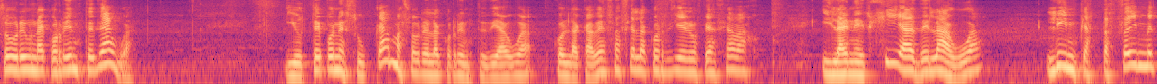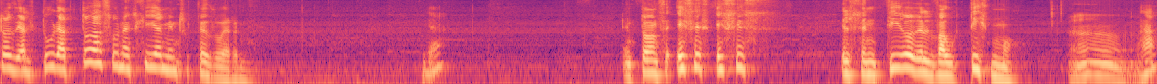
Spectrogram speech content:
sobre una corriente de agua. Y usted pone su cama sobre la corriente de agua con la cabeza hacia la pies hacia abajo. Y la energía del agua limpia hasta 6 metros de altura toda su energía mientras usted duerme. ¿Ya? Entonces, ese es, ese es el sentido del bautismo. Ah. ¿ah?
